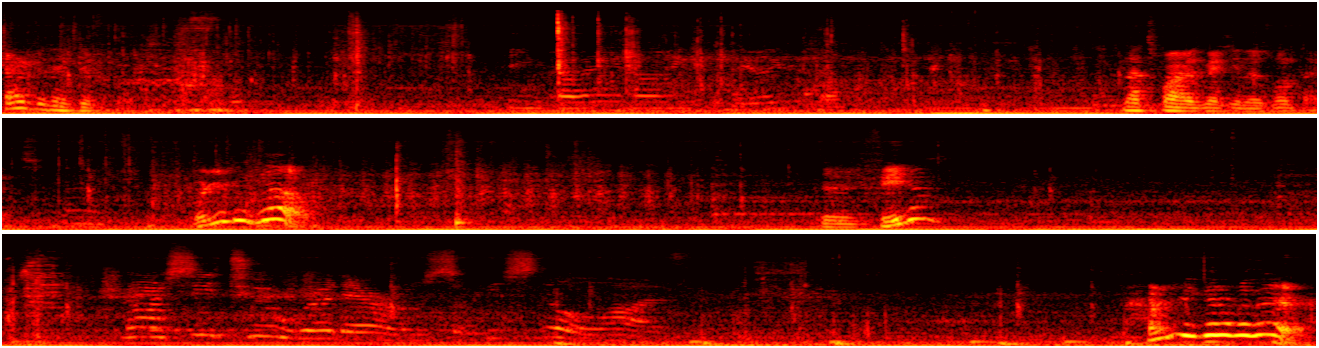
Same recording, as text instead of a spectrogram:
everything difficult. Do you have any ability to heal yourself? That's why I was making those one things. Where did he go? Did it feed him? No, I see two red arrows, so he's still alive. How did he get over there?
